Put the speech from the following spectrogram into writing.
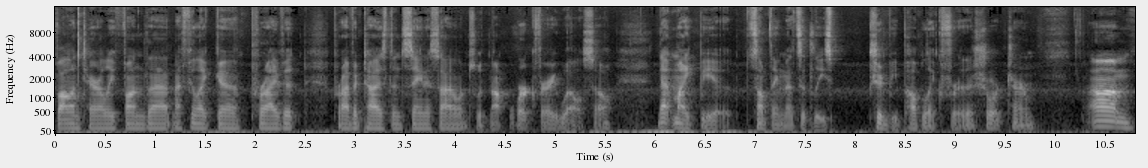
voluntarily fund that, and I feel like uh, private privatized insane asylums would not work very well. So that might be a, something that's at least should be public for the short term. Um,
